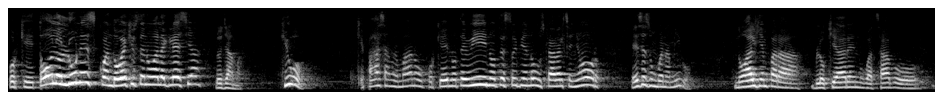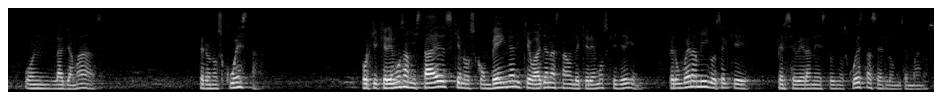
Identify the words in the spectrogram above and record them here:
Porque todos los lunes, cuando ve que usted no va a la iglesia, lo llama. ¿Qué? ¿Qué pasa, mi hermano? ¿Por qué no te vi? No te estoy viendo buscar al Señor. Ese es un buen amigo. No alguien para bloquear en WhatsApp o en las llamadas. Pero nos cuesta. Porque queremos amistades que nos convengan y que vayan hasta donde queremos que lleguen. Pero un buen amigo es el que persevera en esto y nos cuesta hacerlo, mis hermanos.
